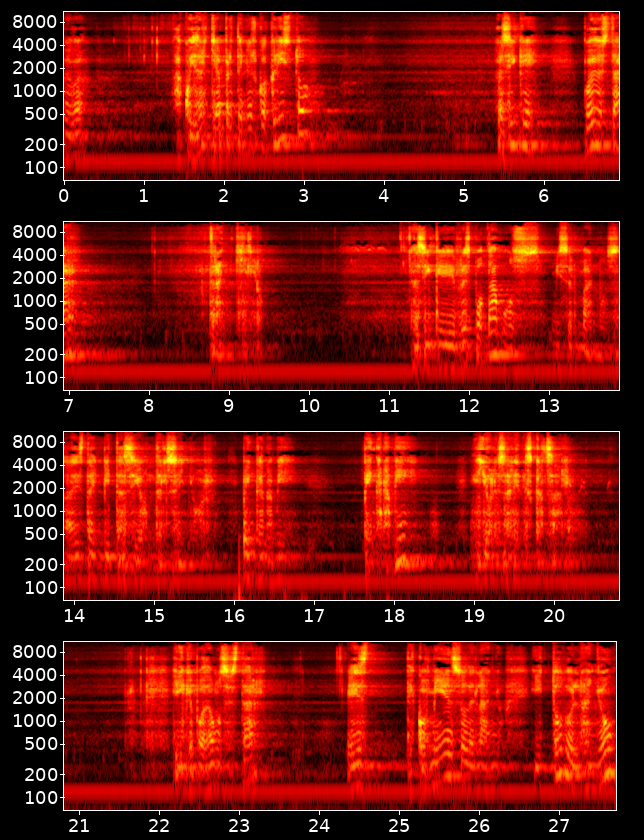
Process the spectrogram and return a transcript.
me va a cuidar, ya pertenezco a Cristo. Así que puedo estar tranquilo. Así que respondamos, mis hermanos, a esta invitación del Señor. Vengan a mí, vengan a mí y yo les haré descansar. Y que podamos estar este comienzo del año y todo el año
